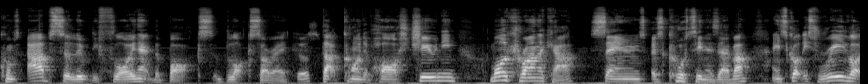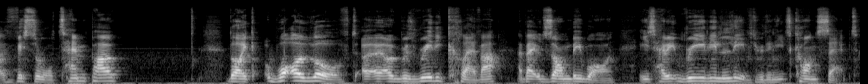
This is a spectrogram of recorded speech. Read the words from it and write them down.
comes absolutely flying out the box, block, sorry. That kind of harsh tuning. Mike Hranica sounds as cutting as ever, and it's got this really like visceral tempo like what I loved, uh, was really clever about Zombie One is how it really lived within its concept.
